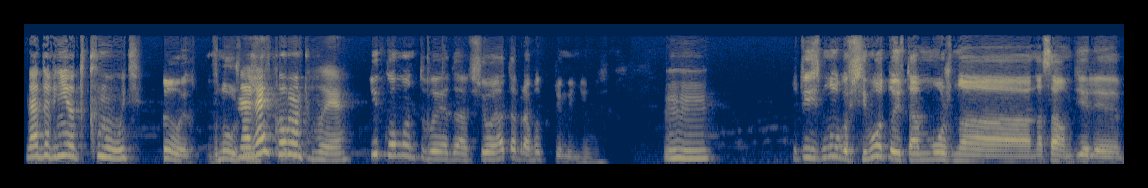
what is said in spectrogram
надо в нее ткнуть. Ну, в нужную. Нажать Command-V. И Command-V, да, все, эта обработка применилась. Угу. Тут есть много всего, то есть там можно на самом деле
